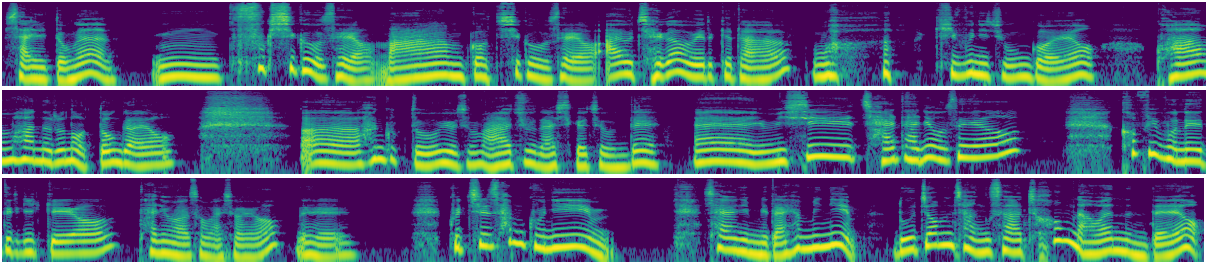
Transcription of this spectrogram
4일 동안, 음, 푹 쉬고 오세요. 마음껏 쉬고 오세요. 아유, 제가 왜 이렇게 다, 뭐, 기분이 좋은 거예요. 괌 하늘은 어떤가요? 아, 한국도 요즘 아주 날씨가 좋은데, 에, 유미 씨, 잘 다녀오세요. 커피 보내드릴게요. 다녀와서 마셔요. 네. 9739님, 사연입니다. 현미님, 노점 장사 처음 나왔는데요.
